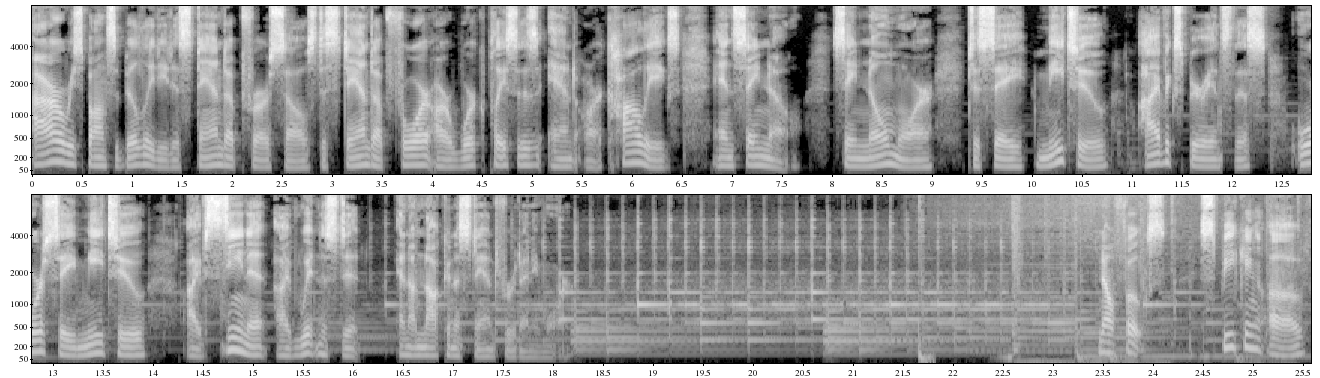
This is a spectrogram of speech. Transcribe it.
our responsibility to stand up for ourselves, to stand up for our workplaces and our colleagues and say no. Say no more, to say, me too, I've experienced this, or say, me too, I've seen it, I've witnessed it, and I'm not going to stand for it anymore. Now, folks, speaking of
